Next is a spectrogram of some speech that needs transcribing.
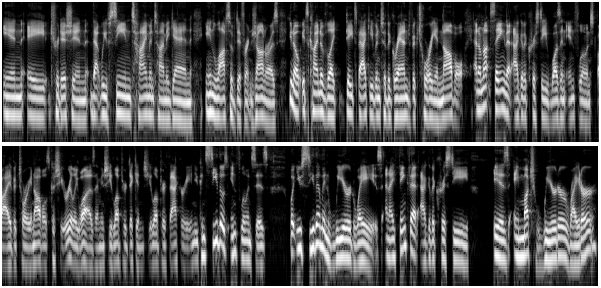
in a tradition that we've seen time and time again in lots of different genres. You know, it's kind of like dates back even to the grand Victorian novel. And I'm not saying that Agatha Christie wasn't influenced by Victorian novels because she really was. I mean, she loved her Dickens, she loved her Thackeray, and you can see those influences, but you see them in weird ways. And I think that Agatha Christie is a much weirder writer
